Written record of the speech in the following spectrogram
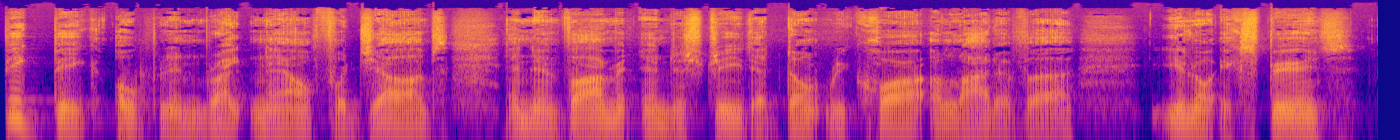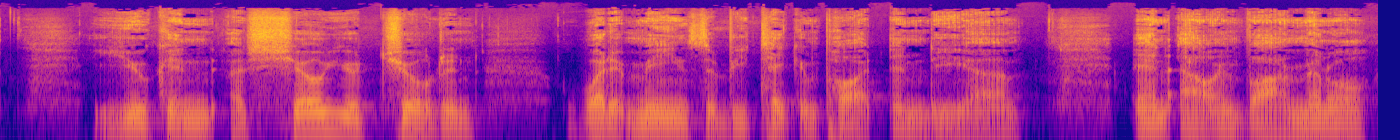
big, big opening right now for jobs in the environment industry that don't require a lot of, uh, you know, experience. You can uh, show your children what it means to be taking part in the uh, in our environmental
